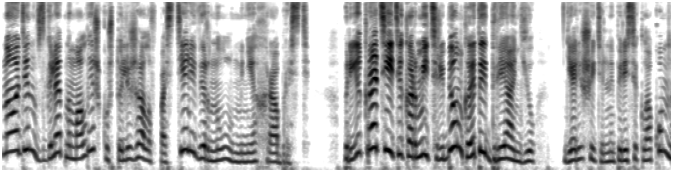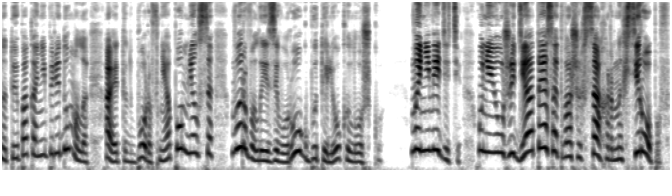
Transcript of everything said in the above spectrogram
Но один взгляд на малышку, что лежала в постели, вернул мне храбрость. «Прекратите кормить ребенка этой дрянью!» Я решительно пересекла комнату и пока не передумала, а этот Боров не опомнился, вырвала из его рук бутылек и ложку. «Вы не видите, у нее уже диатез от ваших сахарных сиропов!»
